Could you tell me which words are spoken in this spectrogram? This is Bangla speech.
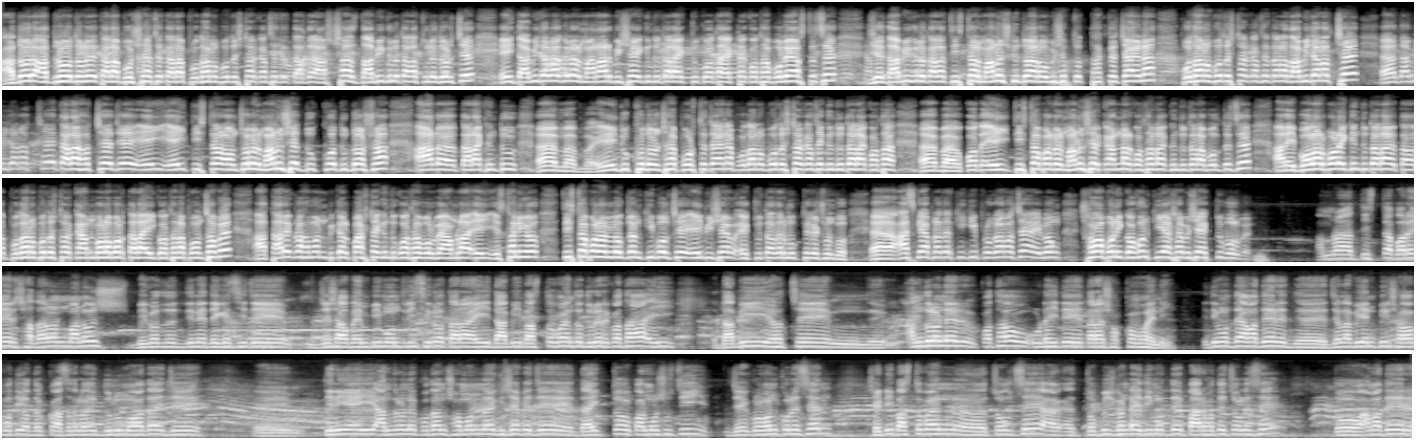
আদর আগ্রহ ধরে তারা বসে আছে তারা প্রধান উপদেষ্টার কাছে যে তাদের আশ্বাস দাবিগুলো তারা তুলে ধরছে। এই দাবি দাবাগুলোর মানার বিষয়ে কিন্তু তারা একটু কথা একটা কথা বলে আসতেছে যে দাবিগুলো তারা তিস্তার মানুষ কিন্তু আর অভিশপ্ত থাকতে চায় না। প্রধান উপদেষ্টার কাছে তারা দাবি জানাচ্ছে দাবি জানাচ্ছে তারা হচ্ছে যে এই এই তিস্তার অঞ্চলের মানুষের দুঃখ, দুর্দশা আর তারা কিন্তু এই দুঃখ, দুর্দশায় পড়তে চায় না। প্রধান উপদেষ্টার কাছে কিন্তু তারা কথা কথা, এই তিস্তা পাড়ের মানুষের কান্নার কথাটা কিন্তু তারা বলতেছে। আর এই বলার পরে কিন্তু তারা প্রধান উপদেষ্টার কান বরাবর তারা এই কথাটা পৌঁছাবে। আর তারেক রহমান বিকাল পাঁচটায় কিন্তু কথা বলবে। আমরা এই স্থানীয় তিস্তা পাড়ার লোকজন কি বলছে এই বিষয়ে একটু তাদের মুখ থেকে শুনব। আজকে আপনাদের কি কি প্রোগ্রাম আছে এবং সমাপনী কখন কি আসাবে সে একটু বলবেন। আমরা তিস্তাপাড়ের সাধারণ মানুষ, বিগত দিনে দেখেছি যে যেসব এমপি মন্ত্রী ছিল, তারা এই দাবি বাস্তবায়ন তো দূরের কথা, এই দাবি হচ্ছে আন্দোলনের কথাও উঠাইতে তারা সক্ষম হয়নি। ইতিমধ্যে আমাদের জেলা বিএনপির সভাপতি অধ্যক্ষ আসাদুল হাবিব দুলু মহোদয় যে তিনি এই আন্দোলনের প্রধান সমন্বয়ক হিসেবে যে দায়িত্ব কর্মসূচি যে গ্রহণ করেছেন, সেটি বাস্তবায়ন চলছে চব্বিশ ঘণ্টা ইতিমধ্যে পার হতে চলেছে। তো আমাদের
